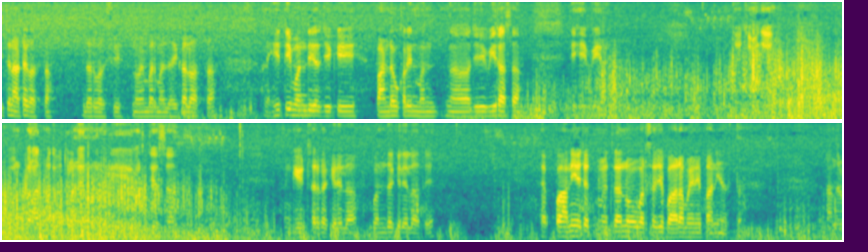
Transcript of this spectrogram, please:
इथे नाटक असतं. दरवर्षी नोव्हेंबरमध्ये झैकालो असता. आणि ही ती मंदिर जी की पांडवकालीन मन जी वीर असा ती ही वीर. त्याच्यामध्ये कोण पण आतमध्ये उतरू नये म्हणून त्यांनी वरती असा गेटसारखा केलेला बंद केलेला ते ह्या पाणी याच्यात मित्रांनो वर्षाचे बारा महिने पाणी असतं. नांदूर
